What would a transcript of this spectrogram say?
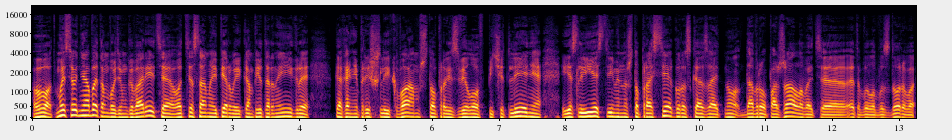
Вот, мы сегодня об этом будем говорить, э, вот те самые первые компьютерные игры, как они пришли к вам, что произвело впечатление. Если есть именно что про Сегу рассказать, ну, добро пожаловать, э, это было бы здорово,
